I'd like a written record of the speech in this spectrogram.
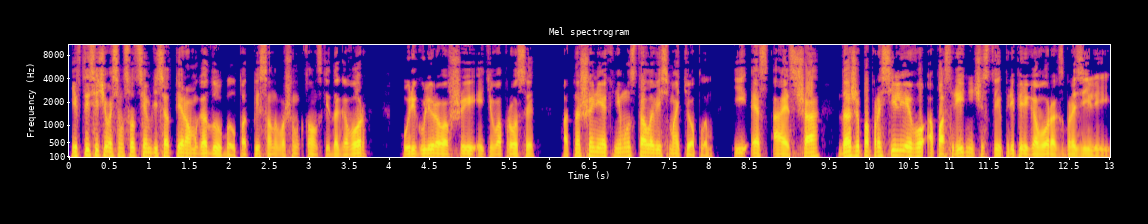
и в 1871 году был подписан Вашингтонский договор, урегулировавший эти вопросы, отношение к нему стало весьма теплым, и САСШ даже попросили его о посредничестве при переговорах с Бразилией.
